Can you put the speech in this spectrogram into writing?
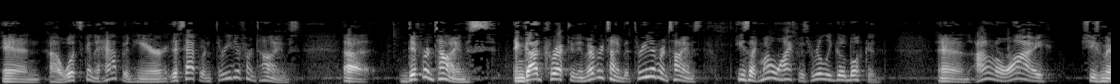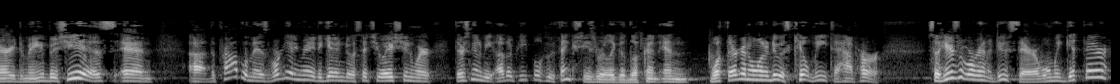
And uh, what's going to happen here? This happened three different times. Uh, different times, and God corrected him every time, but three different times, he's like, my wife is really good looking. And I don't know why she's married to me, but she is. And uh, the problem is we're getting ready to get into a situation where there's going to be other people who think she's really good looking, and what they're going to want to do is kill me to have her. So here's what we're going to do, Sarah. When we get there,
